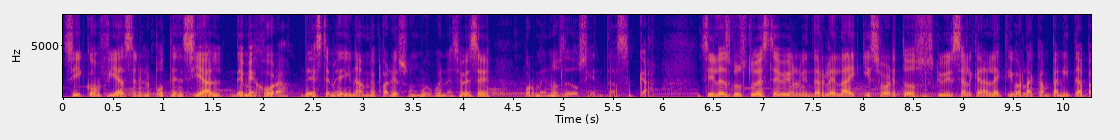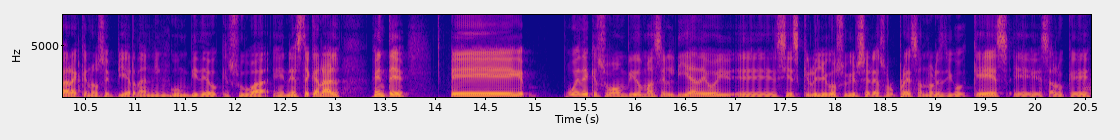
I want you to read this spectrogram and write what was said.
si confías en el potencial de mejora de este Medina, me parece un muy buen SBC por menos de 200k. Si les gustó este video, no darle like y sobre todo suscribirse al canal y activar la campanita para que no se pierdan ningún video que suba en este canal. Gente, eh, puede que suba un video más el día de hoy. Eh, si es que lo llego a subir sería sorpresa, no les digo qué es. Eh, es algo que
